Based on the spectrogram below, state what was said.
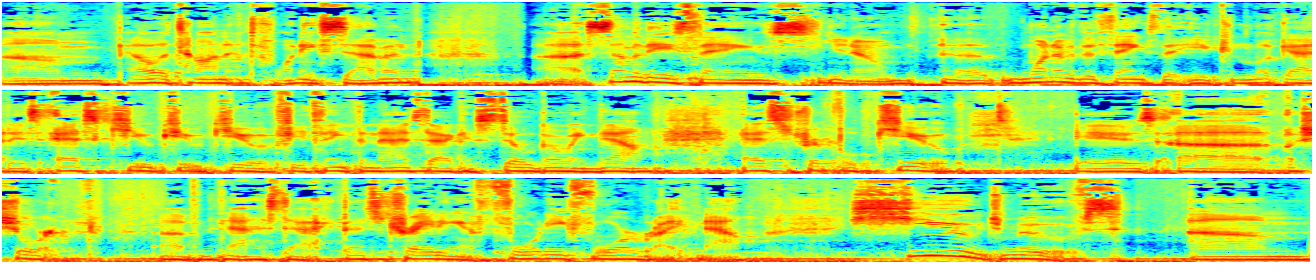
um, Peloton at 27. Uh, some of these things, you know, uh, one of the things that you can look at is SQQQ. If you think the NASDAQ is still going down, S triple Q is uh, a short of NASDAQ. That's trading at 44 right now. Huge moves. Um,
